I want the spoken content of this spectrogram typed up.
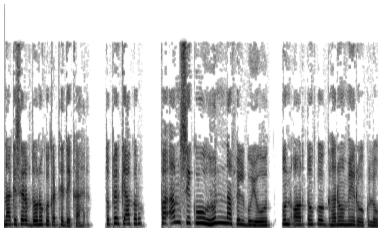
نہ کہ صرف دونوں کو اکٹھے دیکھا ہے۔ تو پھر کیا کرو؟ فم سکو ہن نہ فل بوت ان عورتوں کو گھروں میں روک لو۔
